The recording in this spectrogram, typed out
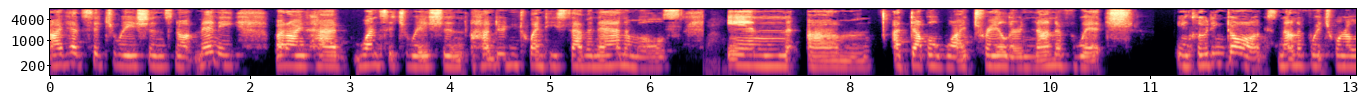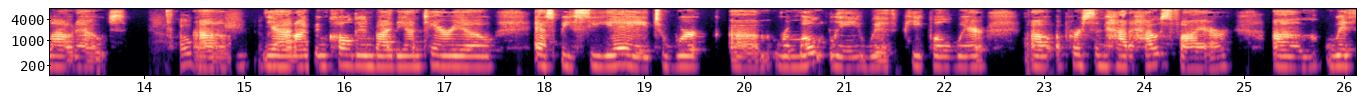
i've had situations not many but i've had one situation 127 animals wow. in um, a double wide trailer none of which including dogs none of which were allowed out Oh, um, okay. yeah, and I've been called in by the Ontario SPCA to work um, remotely with people where uh, a person had a house fire um, with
